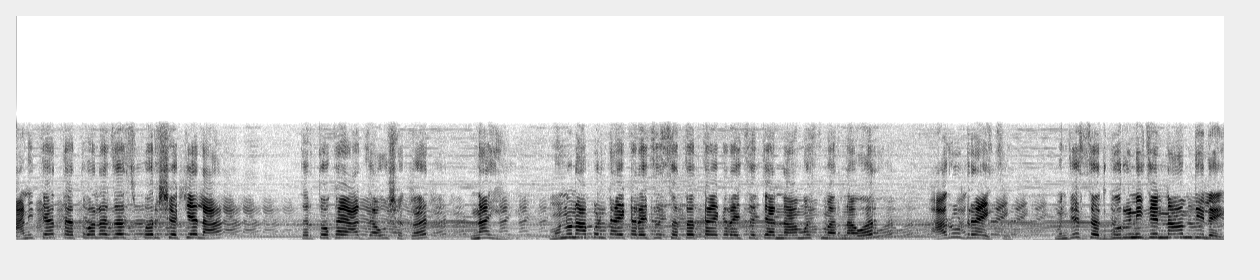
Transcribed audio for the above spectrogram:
आणि त्या तत्वाला जर स्पर्श केला तर तो काय आज जाऊ शकत नाही. म्हणून आपण काय करायचं? सतत काय करायचं? त्या नामस्मरणावर आरूढ राहायचं. म्हणजे सद्गुरूंनी जे नाम दिलंय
